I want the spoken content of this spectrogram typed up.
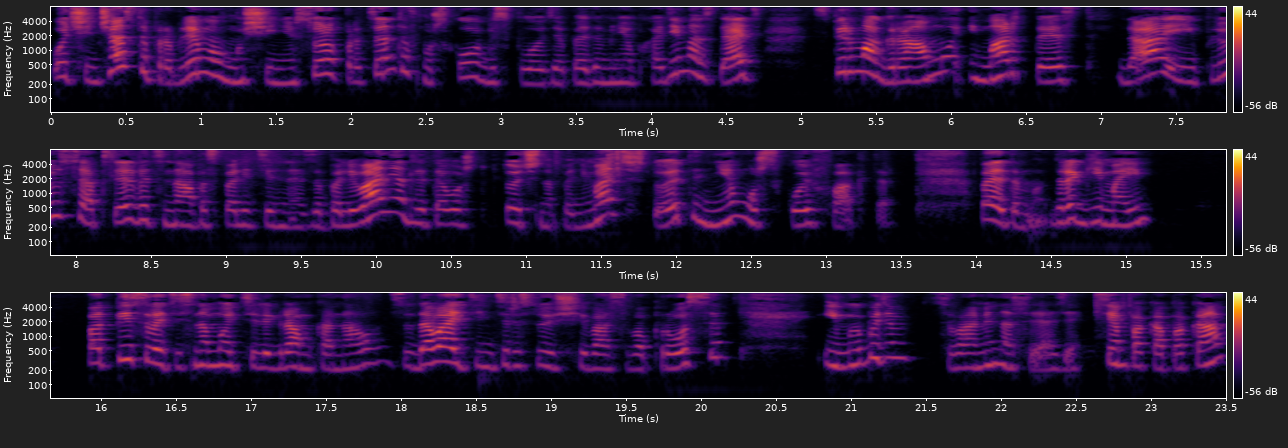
Очень часто проблема в мужчине, 40% мужского бесплодия, поэтому необходимо сдать спермограмму и мар-тест, да, и плюс обследовать на воспалительное заболевание для того, чтобы точно понимать, что это не мужской фактор. Поэтому, дорогие мои, подписывайтесь на мой телеграм-канал, задавайте интересующие вас вопросы, и мы будем с вами на связи. Всем пока-пока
